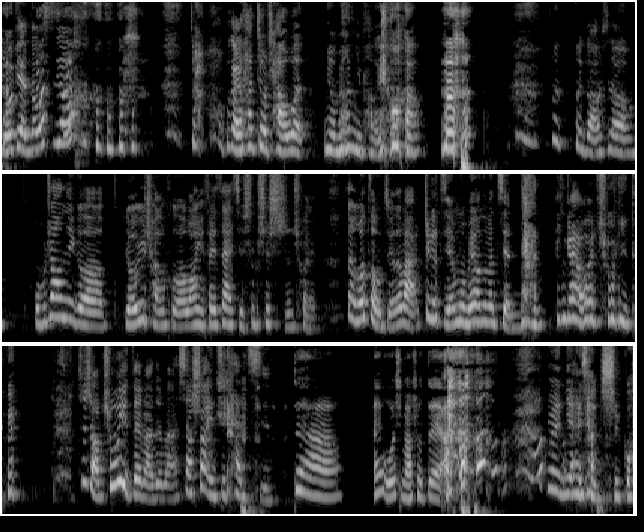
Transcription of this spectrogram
有点东西哦。就我感觉他就差问你有没有女朋友啊，特特搞笑。我不知道那个刘玉成和王宇飞在一起是不是实锤，但我总觉得吧，这个节目没有那么简单，应该还会出一对，至少出一对吧，对吧？向上一季看齐。对啊。哎，我为什么要说对啊？因为你也很想吃瓜。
